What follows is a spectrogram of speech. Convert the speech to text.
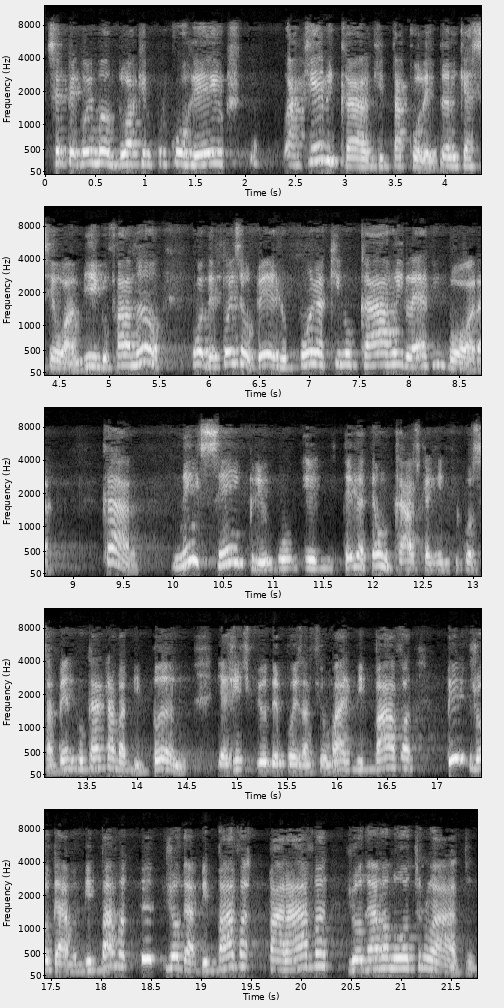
você pegou e mandou aquilo por correio, aquele cara que está coletando, que é seu amigo, fala, não, pô, depois eu vejo, ponho aqui no carro e levo embora. Cara, nem sempre, o, teve até um caso que a gente ficou sabendo, que o cara estava bipando, e a gente viu depois na filmagem, bipava, jogava, bipava, jogava, bipava, parava, jogava no outro lado.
